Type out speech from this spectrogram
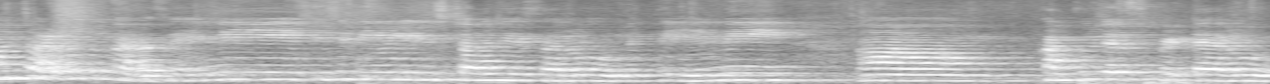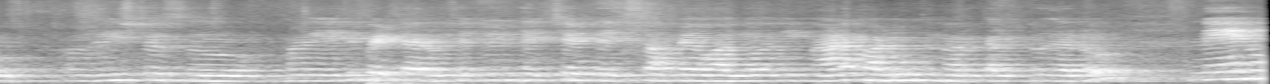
మంత్ అడుగుతున్నారు. అసలు ఎన్ని సీసీటీవీలు ఇన్స్టాల్ చేశారు? లేకపోతే ఎన్ని కంప్యూటర్స్ పెట్టారు? రిజిస్టర్స్ మనం ఎన్ని పెట్టారు. షెడ్యూల్ హెచ్ అండ్ హెచ్ అమ్మే వాళ్ళు అని మేడం అడుగుతున్నారు కలెక్టర్ గారు. నేను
